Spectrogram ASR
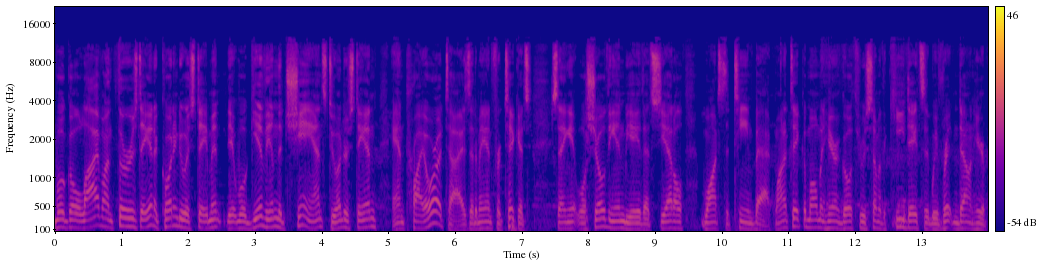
will go live on Thursday, and according to a statement, it will give him the chance to understand and prioritize the demand for tickets, saying it will show the NBA that Seattle wants the team back. Want to take a moment here and go through some of the key dates that we've written down here.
